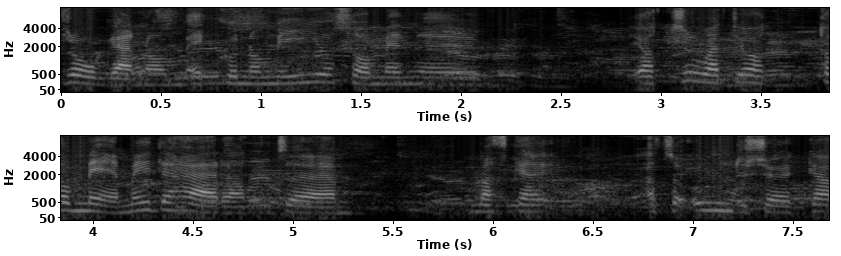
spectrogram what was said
frågan om ekonomi och så, men eh, jag tror att jag tar med mig det här att eh, man ska alltså undersöka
